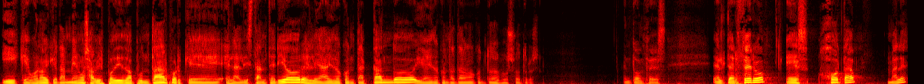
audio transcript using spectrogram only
y que bueno, y que también os habéis podido apuntar porque en la lista anterior él le ha ido contactando y ha ido contactando con todos vosotros. Entonces, el tercero es J, ¿vale?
